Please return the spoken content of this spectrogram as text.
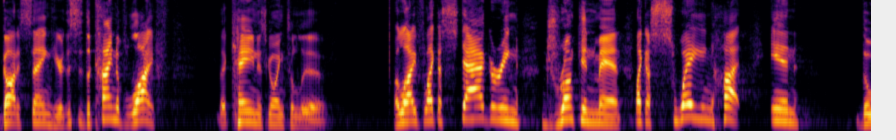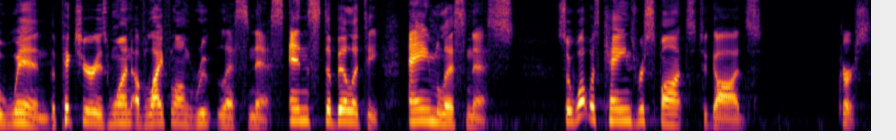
God is saying here. This is the kind of life that Cain is going to live. A life like a staggering drunken man, like a swaying hut in the wind. The picture is one of lifelong rootlessness, instability, aimlessness. So, what was Cain's response to God's curse?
